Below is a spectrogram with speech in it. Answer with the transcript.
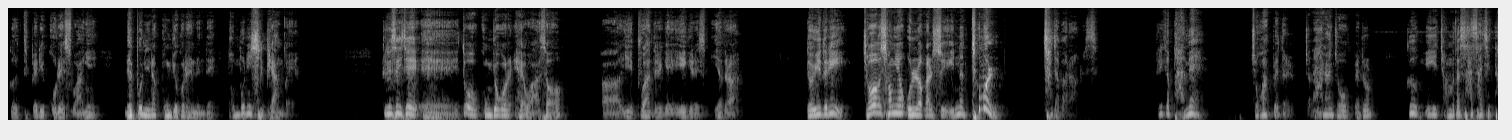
그 특별히 고레스 왕이 몇 번이나 공격을 했는데 번번이 실패한 거예요. 그래서 이제 에, 또 공격을 해 와서 어, 이 부하들에게 얘기를 했습니다. 얘들아, 너희들이 저 성에 올라갈 수 있는 틈을 찾아봐라 그랬어요. 그러니까 밤에 조각배들, 조만한 조각배들 그 이 전부 다 사사지 다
